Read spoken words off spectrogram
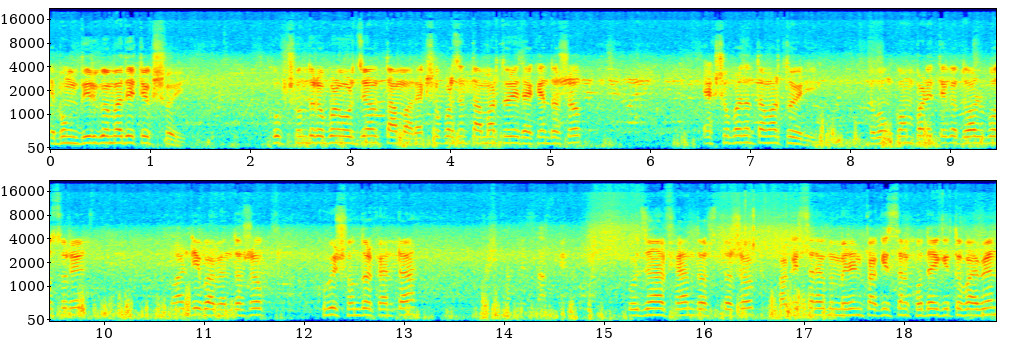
এবং দীর্ঘমেয়াদী টেকসই। খুব সুন্দর উপরে অরিজিনাল তামার। একশো পার্সেন্ট তামার তৈরি, দেখেন দর্শক। একশো পার্সেন্ট তামার তৈরি। এবং কোম্পানি থেকে দশ বছরের ওয়ারেন্টি পাবেন। দর্শক, খুবই সুন্দর ফ্যানটা অরিজিনাল ফ্যান দর্শক, পাকিস্তান একদম মেড ইন পাকিস্তান খোদাই কিন্তু পাবেন।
